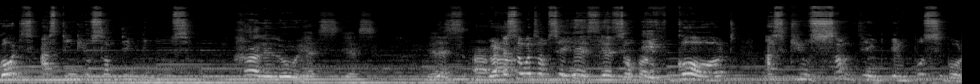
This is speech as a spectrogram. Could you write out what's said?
God is asking you something impossible. Hallelujah. yes yes Yes. uh, You understand what I'm saying? Yes, yes, So if God asks you something impossible,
